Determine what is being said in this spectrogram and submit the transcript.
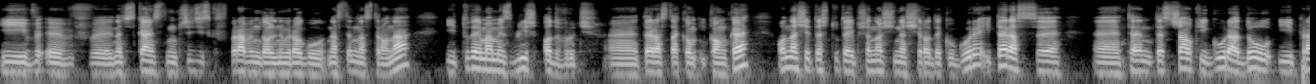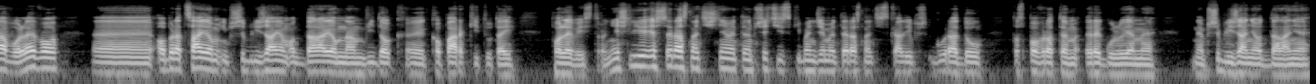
i w, e, w, naciskając ten przycisk w prawym dolnym rogu następna strona i tutaj mamy zbliż, odwróć e, teraz taką ikonkę, ona się też tutaj przenosi na środek u góry i teraz e, e, ten, te strzałki góra, dół i prawo, lewo e, obracają i przybliżają, oddalają nam widok e, koparki tutaj po lewej stronie. Jeśli jeszcze raz naciśniemy ten przycisk i będziemy teraz naciskali góra, dół, to z powrotem regulujemy e, przybliżanie, oddalanie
